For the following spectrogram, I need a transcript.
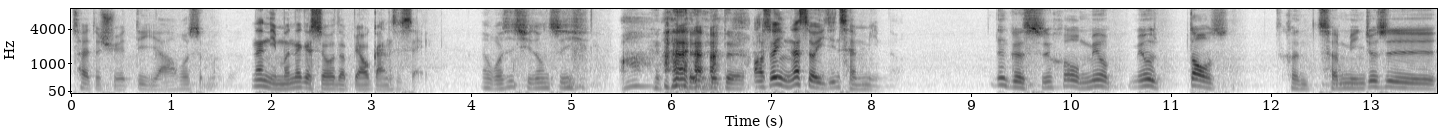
菜的学弟啊或什么的。那你们那个时候的标杆是谁？哎，我是其中之一啊。对 对对。哦，所以你那时候已经成名了。那个时候没有没有到很成名，就是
